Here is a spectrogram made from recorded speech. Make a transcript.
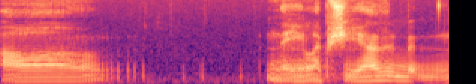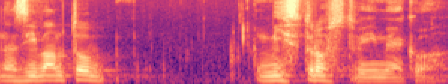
A nejlepší, já nazývám to mistrovstvím, jako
